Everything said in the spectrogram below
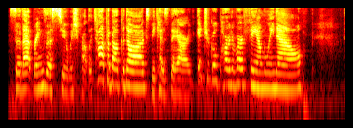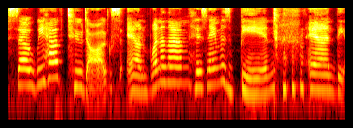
So that brings us to we should probably talk about the dogs because they are an integral part of our family now. So we have two dogs, and one of them, his name is Bean, and the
